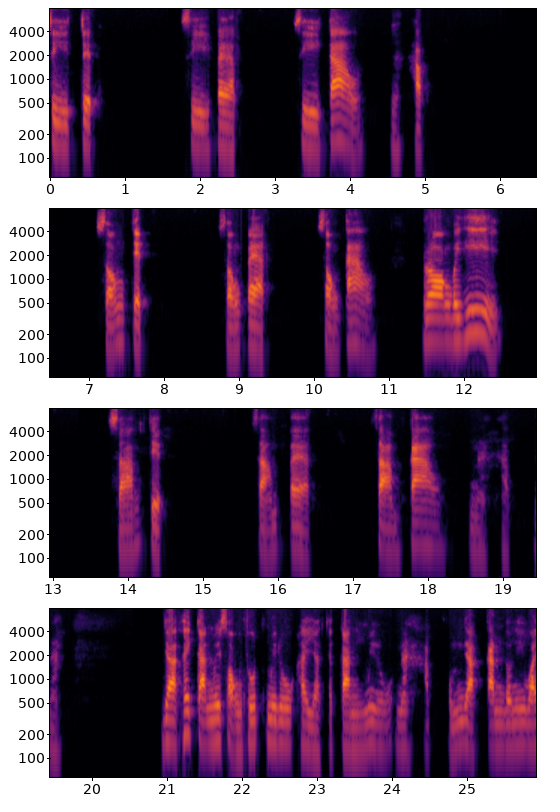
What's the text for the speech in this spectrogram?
สี่เจ็ดสี่แปด สี่เก้านะครับสองเจ็ดสองแปดสองเก้ารองไปที่สามเจ็ดสามแปดสามเก้านะครับนะอยากให้กันไว้สองชุด ไม่รู้ใครอยากจะกันไม่รู้นะครับ ผมอยากกันตัวนี้ไว้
